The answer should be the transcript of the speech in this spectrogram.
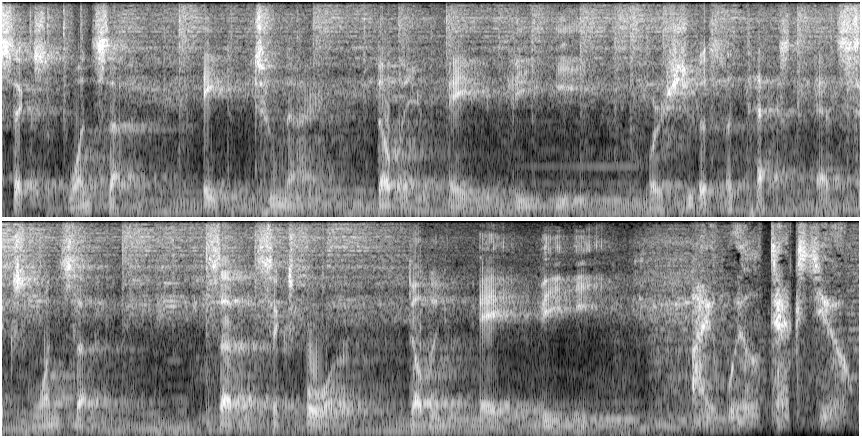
617-829-WAVE E or shoot us a text at 617-764-WAVE. E. I will text you.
